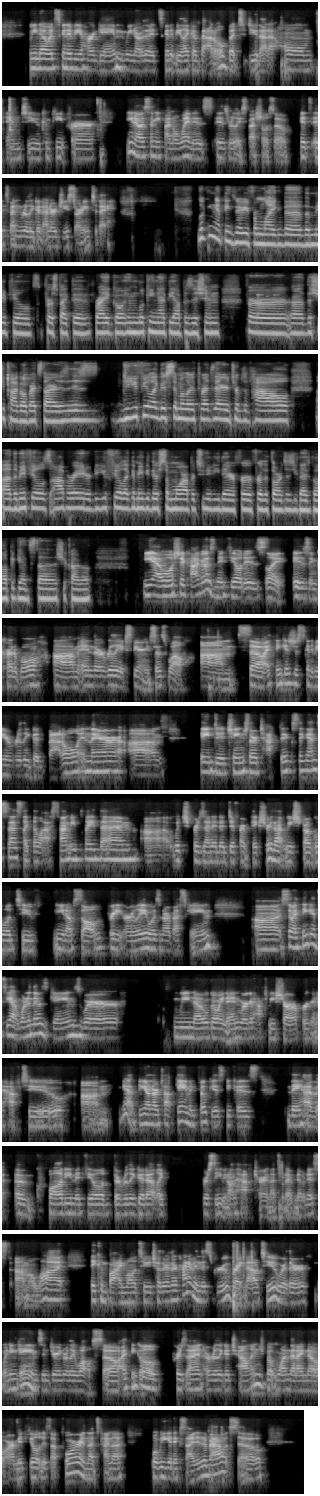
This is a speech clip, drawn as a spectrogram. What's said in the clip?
we know it's going to be a hard game. We know that it's going to be like a battle, but to do that at home and to compete for, you know, a semifinal win is is really special. So it's it's been really good energy starting today looking at things maybe from like the the midfield perspective, right? Going looking at the opposition for uh, the Chicago Red Stars is do you feel like there's similar threads there in terms of how uh, the midfields operate, or do you feel like that maybe there's some more opportunity there for for the Thorns as you guys go up against uh, Chicago? Yeah, well, Chicago's midfield is like is incredible, um, and they're really experienced as well. Um, so I think it's just going to be a really good battle in there. Um, they did change their tactics against us, like the last time we played them, uh, which presented a different picture that we struggled to you know, solved pretty early. It wasn't our best game. Uh, so I think it's, yeah, one of those games where we know going in, we're going to have to be sharp. We're going to have to, um, yeah, be on our top game and focus because they have a quality midfield. They're really good at like receiving on the half turn. That's what I've noticed um, a lot. They combine well to each other, and they're kind of in this groove right now too, where they're winning games and doing really well. So I think it'll present a really good challenge, but one that I know our midfield is up for, and that's kind of what we get excited about. So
